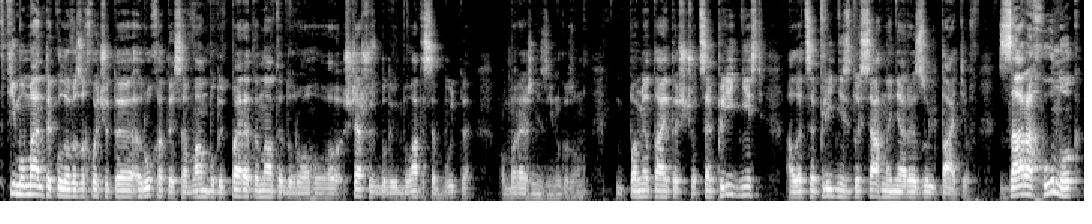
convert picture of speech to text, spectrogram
В ті моменти, коли ви захочете рухатися, вам будуть перетинати дорогу, ще щось буде відбуватися, будьте обережні з інгузом. Пам'ятайте, що це плідність, але це плідність досягнення результатів за рахунок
